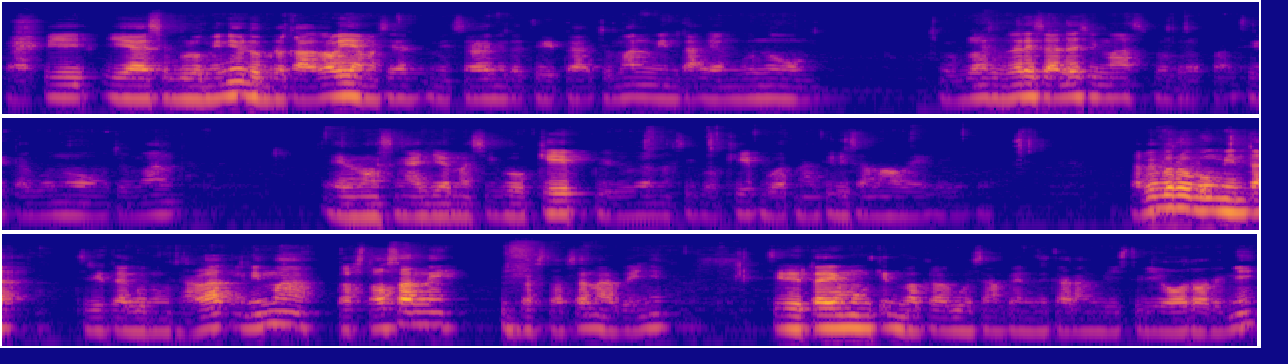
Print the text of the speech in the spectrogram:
Tapi ya sebelum ini udah berkali-kali ya Mas ya, misalnya minta cerita, cuman minta yang gunung. Gue bilang sebenarnya ada sih Mas beberapa cerita gunung, cuman ya memang sengaja masih gue keep gitu kan, masih gue keep buat nanti di Samawe gitu. Tapi berhubung minta cerita Gunung Salak ini mah tos-tosan nih tos-tosan artinya cerita yang mungkin bakal gue sampein sekarang di studio horor ini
